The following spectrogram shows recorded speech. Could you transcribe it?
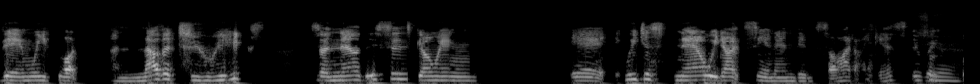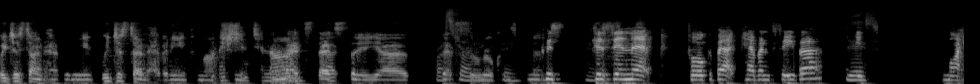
then we've got another two weeks. So now this is going. Yeah, we just now we don't see an end in sight. I guess do we? Yeah. We just don't have any. We just don't have any information to know. And that's that's the uh, that's the real concern. Because yeah. then that talk about cabin fever, yes, my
